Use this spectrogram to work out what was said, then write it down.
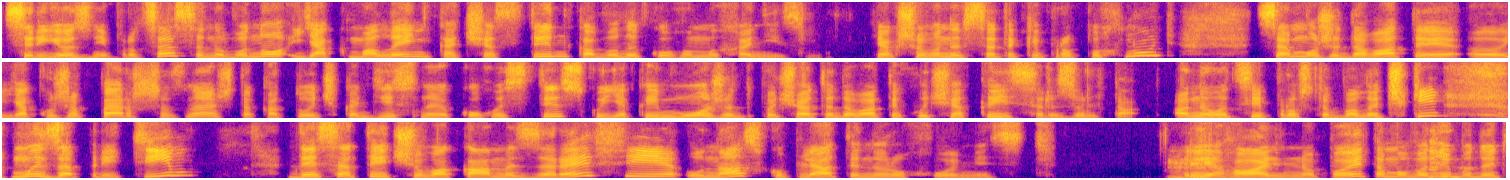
серйозні процеси, але воно як маленька частинка великого механізму. Якщо вони все-таки пропихнуть, це може давати е, як уже перша, знаєш, така точка дійсно якогось тиску, який може почати давати хоч якийсь результат, а не оці просто балачки. Ми запретім десяти чуваками з Ерефії у нас купляти нерухомість легально. Поэтому вони будуть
